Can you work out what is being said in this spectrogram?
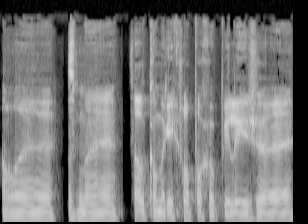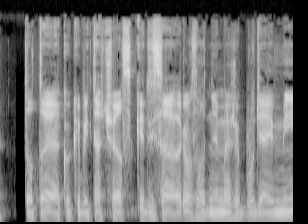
Ale sme celkom rýchlo pochopili, že toto je ako keby tá časť, kedy sa rozhodneme, že buď aj my,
